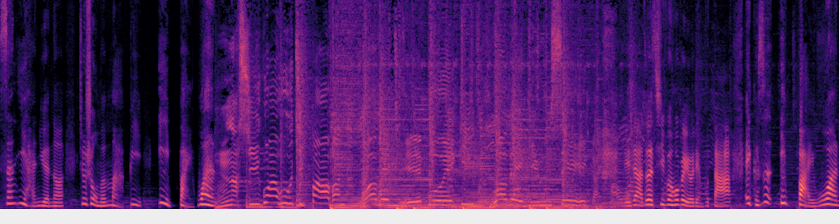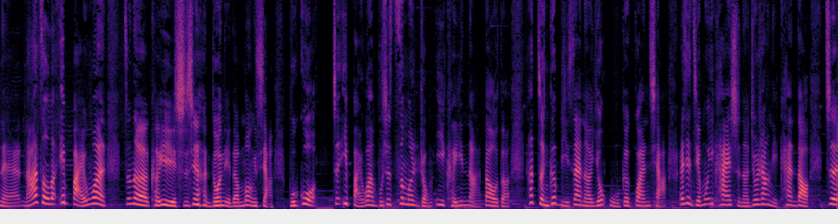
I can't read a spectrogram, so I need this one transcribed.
三亿韩元呢，就是我们马币一百万。等一下，这个气氛会不会有点不搭？哎，可是，一百万呢，拿走了一百万，真的可以实现很多你的梦想。不过。这一百万不是这么容易可以拿到的。它整个比赛呢有五个关卡，而且节目一开始呢就让你看到这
